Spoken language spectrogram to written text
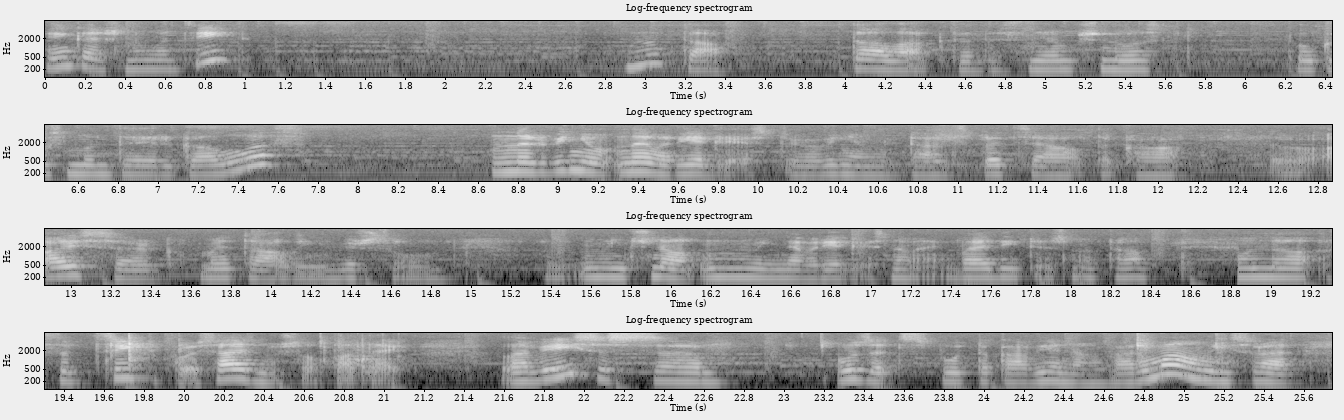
vienkārši nodzīta. Nu tā. Tālāk tad es ņemšu nost to, kas man te ir galos. Un ar viņu nevar iegriezt, jo viņam ir tāda speciāla tā kā aizsarga metāliņa virsū. Un viņš nav, nu, viņi nevar iegriezt, nevajag baidīties no tā. Un starp citu, ko es aizmirsu vēl pateikt, lai visas uh, uzacis būtu tā kā vienā garumā un viņas varētu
